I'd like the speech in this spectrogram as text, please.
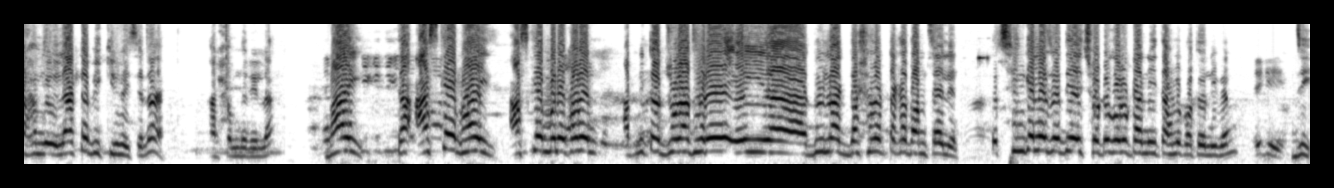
আলহামদুলিল্লাহ একটা বিক্রি হয়েছে না? আলহামদুলিল্লাহ। ভাই তা আজকে ভাই আজকে মনে করেন আপনি তো জোড়া ধরে এই দুই লাখ দশ হাজার টাকা দাম চাইলেন। তো সিঙ্গেলে যদি এই ছোট গরুটা নিই তাহলে কত নিবেন? জি।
